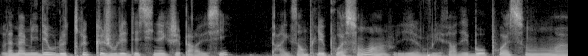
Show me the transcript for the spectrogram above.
la même idée ou le truc que je voulais dessiner que j'ai pas réussi. Par exemple, les poissons. hein. Je, vous dis, je voulais faire des beaux poissons euh,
